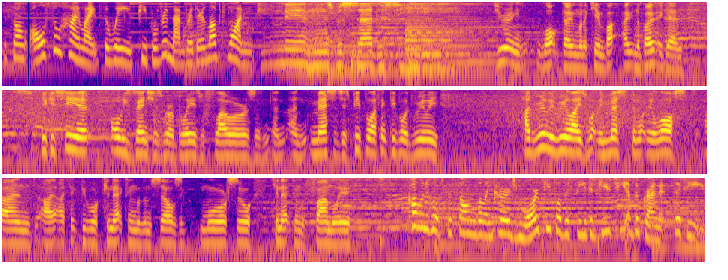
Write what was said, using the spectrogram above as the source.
the song also highlights the ways people remember their loved ones. During lockdown, when I came back out and about again, you could see it, all these benches were ablaze with flowers and, and, and messages. People, I think people had really had really realised what they missed and what they lost, and I, I think people were connecting with themselves more so, connecting with family. Colin hopes the song will encourage more people to see the beauty of the Granite City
